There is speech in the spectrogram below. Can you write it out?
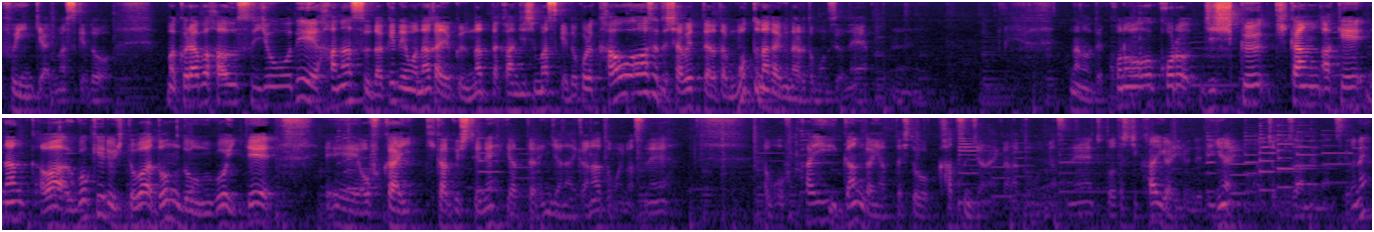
雰囲気ありますけど、まあ、クラブハウス上で話すだけでも仲良くなった感じしますけどこれ顔を合わせて喋ったら多分もっと仲良くなると思うんですよね、うん、なのでこの頃自粛期間明けなんかは動ける人はどんどん動いて、えー、オフ会企画してねやったらいいんじゃないかなと思いますね。多分オフ会ガンガンやった人を勝つんじゃないかなと思いますね。ちょっと私海外いるんでできないのがちょっと残念なんですけどね、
